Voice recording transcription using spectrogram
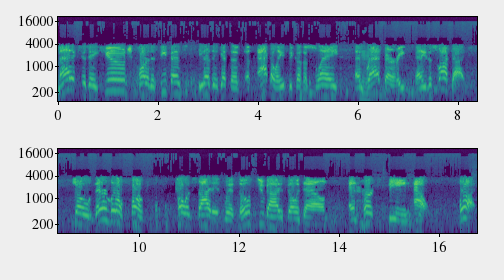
Maddox is a huge part of this defense. He doesn't get the accolades because of Slay and hmm. Bradberry, and he's a slot guy. So their little funk coincided with those two guys going down and Hurts being out. But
